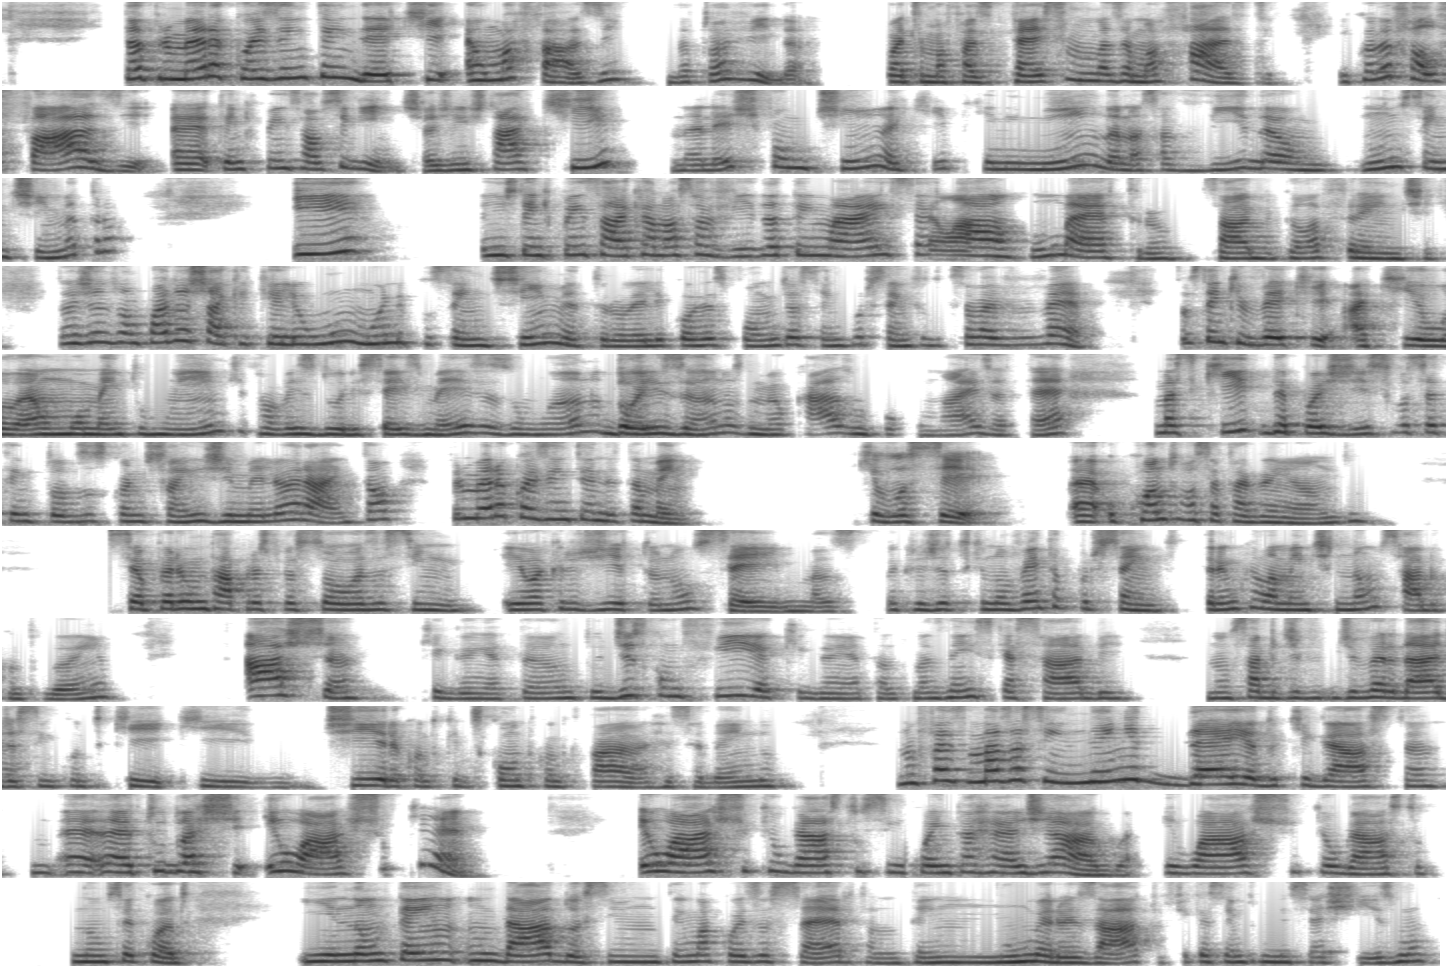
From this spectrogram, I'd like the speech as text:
Então, a primeira coisa é entender que é uma fase da tua vida pode ser uma fase péssima, mas é uma fase. E quando eu falo fase, é, tem que pensar o seguinte: a gente está aqui, né, neste pontinho aqui, pequenininho da nossa vida, um, um centímetro, e a gente tem que pensar que a nossa vida tem mais, sei lá, um metro, sabe, pela frente. Então a gente não pode achar que aquele um único centímetro ele corresponde a 100% do que você vai viver. Então você tem que ver que aquilo é um momento ruim, que talvez dure seis meses, um ano, dois anos, no meu caso, um pouco mais até, mas que depois disso você tem todas as condições de melhorar. Então, primeira coisa é entender também que você, é, o quanto você está ganhando, se eu perguntar para as pessoas assim, eu acredito, não sei, mas acredito que 90% tranquilamente não sabe quanto ganha, acha que ganha tanto, desconfia que ganha tanto, mas nem sequer sabe, não sabe de, de verdade assim quanto que, que tira, quanto que desconta, quanto que está recebendo. Não faz, mas assim, nem ideia do que gasta. É, é tudo achei. Eu acho que é. Eu acho que eu gasto 50 reais de água. Eu acho que eu gasto não sei quanto e não tem um dado, assim, não tem uma coisa certa, não tem um número exato, fica sempre nesse achismo.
